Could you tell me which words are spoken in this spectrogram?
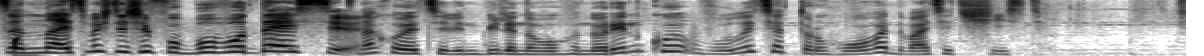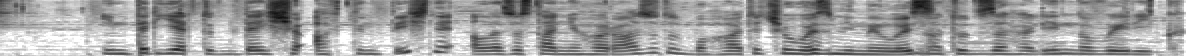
Це найсмачніший фубу в Одесі. Знаходиться він біля нового ринку, вулиця Торгова, 26. Інтер'єр тут дещо автентичний, але з останнього разу тут багато чого змінилось. Ну а тут взагалі новий рік.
